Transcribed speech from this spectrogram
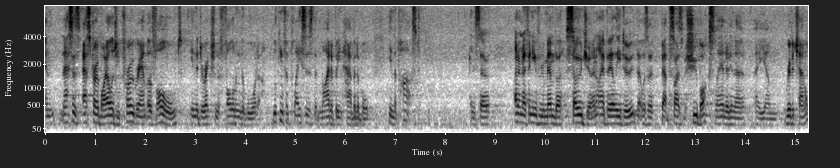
And NASA's astrobiology program evolved in the direction of following the water, looking for places that might have been habitable in the past. And so, I don't know if any of you remember Sojourn. I barely do. That was a, about the size of a shoebox, landed in a, a um, river channel.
